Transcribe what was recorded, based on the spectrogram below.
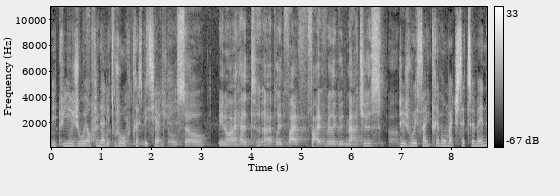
Et puis jouer en finale est toujours très spécial. J'ai joué cinq très bons matchs cette semaine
